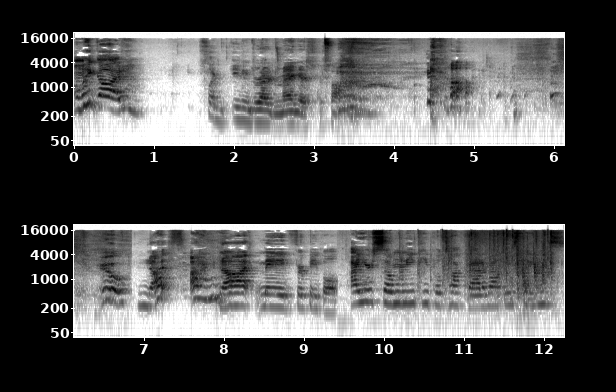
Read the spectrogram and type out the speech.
Oh my god. It's like eating dried maggots or something. Ew. Nuts are not made for people. I hear so many people talk bad about these things.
